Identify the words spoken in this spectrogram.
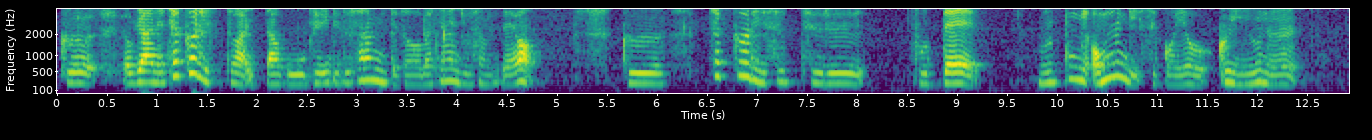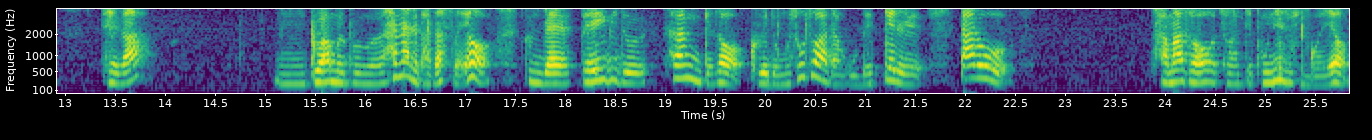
그 여기 안에 체크리스트가 있다고 베이비도 사랑님께서 말씀해 주셨는데요. 그 체크리스트를 볼 때 물품이 없는 게 있을 거예요. 그 이유는 제가 음, 교환 물품을 하나를 받았어요. 근데 베이비돌 사장님께서 그게 너무 소소하다고 몇 개를 따로 담아서 저한테 보내주신 거예요.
